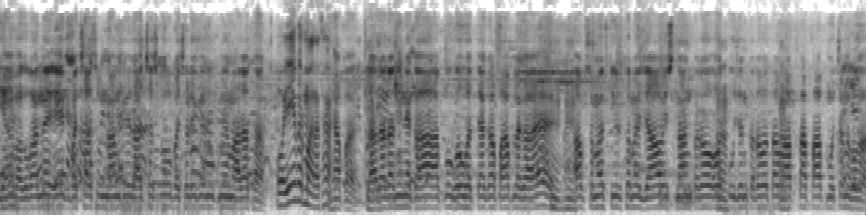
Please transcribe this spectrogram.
यहाँ भगवान ने एक बच्चासुर नाम के राक्षस को बछड़े के रूप में मारा था। ओ यहीं पर मारा था? यहाँ पर। राधा रानी ने कहा आपको गौ हत्या का पाप लगा हम्म, है आप समस्त तीर्थों में जाओ स्नान करो और पूजन करो तब आपका पाप मोचन होगा।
